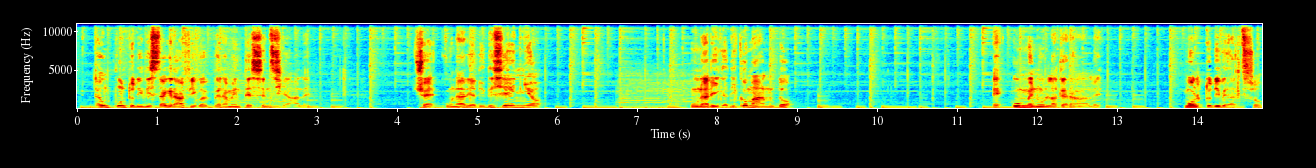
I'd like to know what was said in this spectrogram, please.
da un punto di vista grafico è veramente essenziale. C'è un'area di disegno, una riga di comando e un menu laterale, molto diverso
